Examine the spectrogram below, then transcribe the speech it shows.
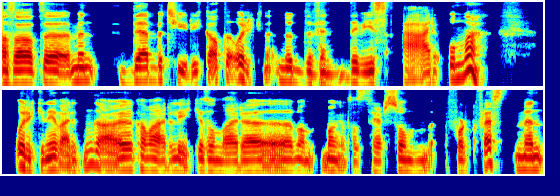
Altså at, men det betyr ikke at orkene nødvendigvis er onde orkene i verden kan være like sånn der eh, mangefasettert som folk flest, men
